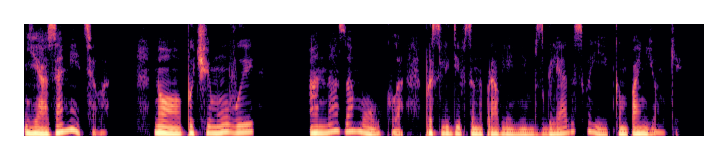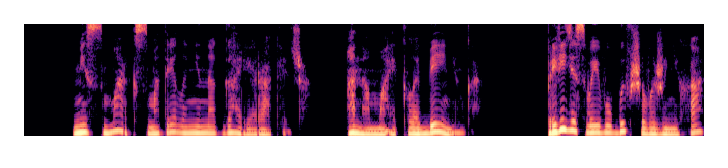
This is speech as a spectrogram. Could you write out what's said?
«Я заметила. Но почему вы...» Она замолкла, проследив за направлением взгляда своей компаньонки. Мисс Маркс смотрела не на Гарри Ратлиджа, а на Майкла Бейнинга. При виде своего бывшего жениха,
